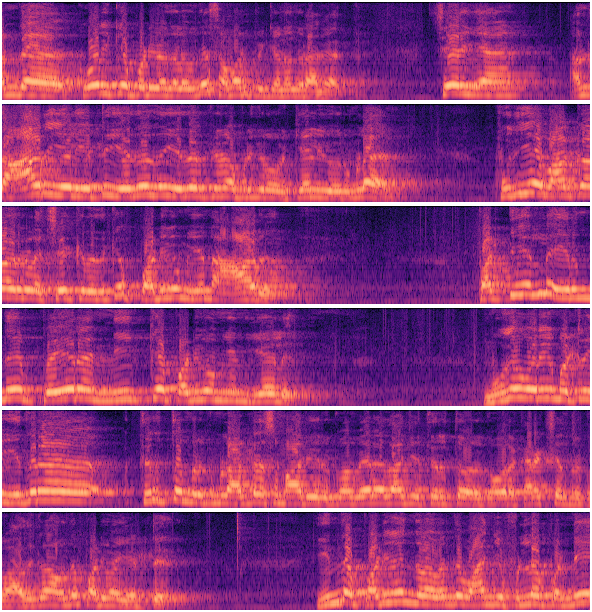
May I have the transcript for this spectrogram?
அந்த கோரிக்கை படிவங்களை வந்து சமர்ப்பிக்கணுங்கிறாங்க. சரிங்க. அந்த ஆறு ஏழு எட்டு எது எது எதற்கு அப்படிங்கிற ஒரு கேள்வி வரும்ல? புதிய வாக்காளர்களை சேர்க்கிறதுக்கு படிவம் எண் ஆறு. பட்டியலில் இருந்து பெயரை நீக்க படிவம் எண் ஏழு. முகவரி மற்றும் இதர திருத்தம் இருக்கும்ல அட்ரஸ் மாறி இருக்கும் வேறு ஏதாச்சும் திருத்தம் இருக்கும் ஒரு கரெக்ஷன் இருக்கும் அதுக்கெல்லாம் வந்து படிவம் எட்டு. இந்த படிவங்களை வந்து வாங்கி ஃபில்லப் பண்ணி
